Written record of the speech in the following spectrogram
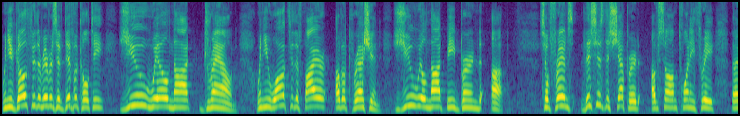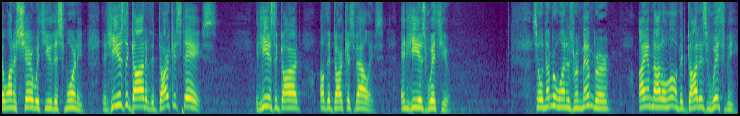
When you go through the rivers of difficulty, you will not drown. When you walk through the fire of oppression, you will not be burned up. So, friends, this is the shepherd of Psalm 23 that I want to share with you this morning. That He is the God of the darkest days, and He is the God of the darkest valleys, and He is with you. So, number one is remember, I am not alone, that God is with me.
